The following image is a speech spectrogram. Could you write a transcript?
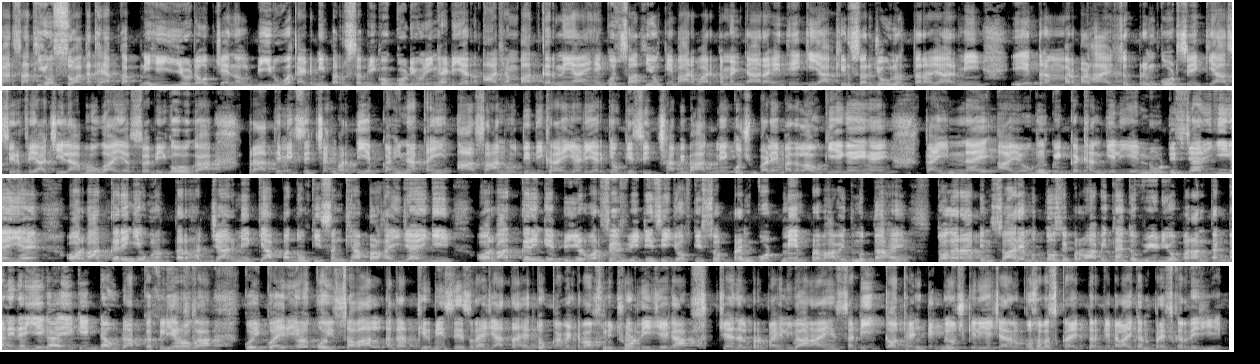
नमस्कार साथियों, स्वागत है आपका अपने ही यूट्यूब चैनल बीरू एकेडमी पर। सभी को गुड इवनिंग है डियर आज हम बात करने आए हैं। कुछ साथियों के बार बार कमेंट आ रहे थे कि आखिर सर जो उनहत्तर हज़ार में एक नंबर बढ़ा है सुप्रीम कोर्ट से, क्या सिर्फ़ याची लाभ होगा या सभी को होगा? प्राथमिक शिक्षक भर्ती अब कहीं ना कहीं आसान होती दिख रही है डियर क्योंकि शिक्षा विभाग में कुछ बड़े बदलाव किए गए हैं। कई नए आयोगों के गठन के लिए नोटिस जारी की गई है। और बात करेंगे उनहत्तर में क्या पदों की संख्या बढ़ाई जाएगी? और बात करेंगे बीएड वर्सेस बीटीसी जो कि सुप्रीम कोर्ट में प्रभावित मुद्दा है। तो अगर आप इन सारे मुद्दों से प्रभावित हैं तो वीडियो पर अंत तक बने रहिएगा। एक एक डाउट आपका क्लियर होगा। कोई क्वेरी हो, कोई सवाल अगर फिर भी शेष रह जाता है तो कमेंट बॉक्स में छोड़ दीजिएगा। चैनल पर पहली बार आए हैं सटीक ऑथेंटिक न्यूज़ के लिए चैनल को सब्सक्राइब करके बेल आइकन प्रेस कर दीजिए।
